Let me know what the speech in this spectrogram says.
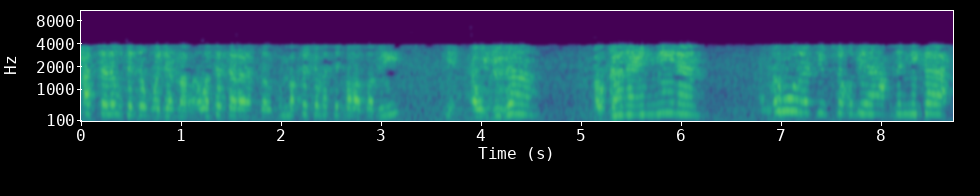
حتى لو تزوج المرأة وستر نفسه ثم اكتشفت البرص به أو جذام أو كان عنينا الأمور التي يفسخ بها عقد النكاح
